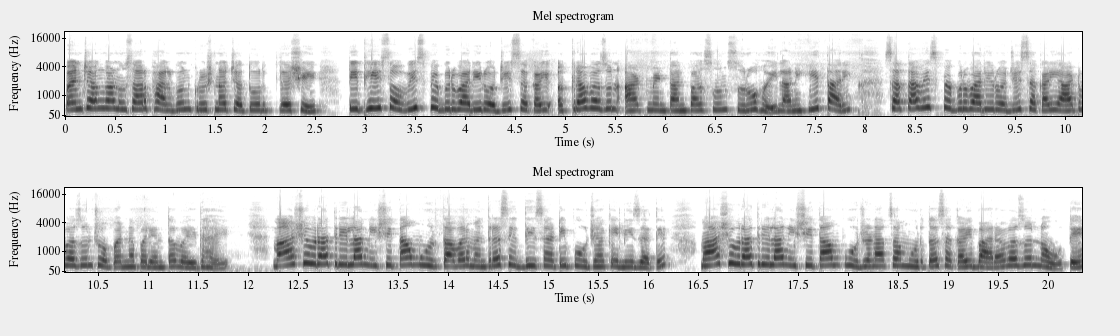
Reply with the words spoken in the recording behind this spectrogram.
पंचांगानुसार फाल्गुन कृष्ण चतुर्दशी तिथी सव्वीस फेब्रुवारी रोजी सकाळी अकरा वाजून आठ मिनिटांपासून सुरू होईल आणि ही तारीख सत्तावीस फेब्रुवारी रोजी सकाळी आठ वाजून चोपन्नपर्यंत वैध आहे. महाशिवरात्रीला निशिता मुहूर्तावर मंत्रसिद्धीसाठी पूजा केली जाते. महाशिवरात्रीला निशिताम पूजनाचा मुहूर्त सकाळी बारा वाजून नऊ ते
